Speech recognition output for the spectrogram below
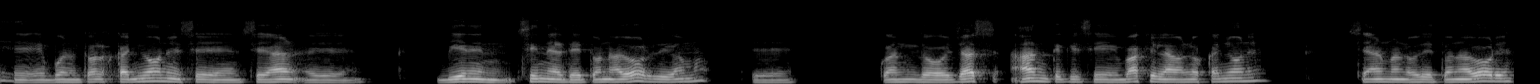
Eh, bueno, todos los cañones se, eh, vienen sin el detonador, digamos. Eh, cuando ya antes que se bajen los cañones, se arman los detonadores.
